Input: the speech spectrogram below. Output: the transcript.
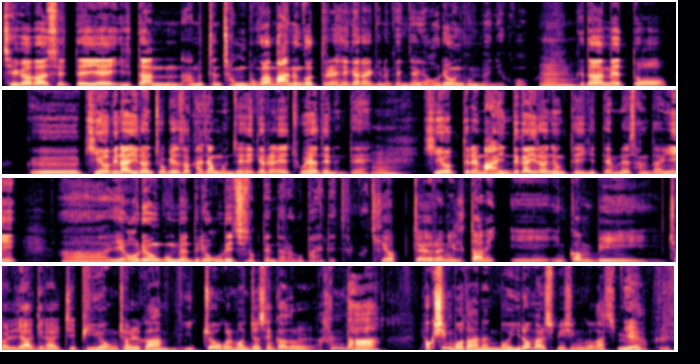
제가 봤을 때에 일단 아무튼 정부가 많은 것들을 해결하기는 굉장히 어려운 국면이고 음. 그다음에 또 그 기업이나 이런 쪽에서 가장 먼저 해결을 해 줘야 되는데 음. 기업들의 마인드가 이런 형태이기 때문에 상당히 아, 이 어려운 국면들이 오래 지속된다라고 봐야 되는 거죠. 기업들은 일단 이 인건비 전략이랄지 비용 절감 이쪽을 먼저 생각을 한다. 혁신보다는 뭐 이런 말씀이신 것 같습니다. 예, 그렇죠.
